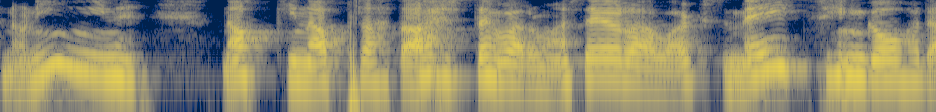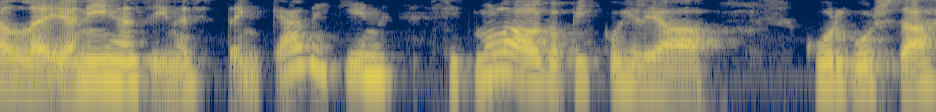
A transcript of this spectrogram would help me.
no niin, nakki napsahtaa sitten varmaan seuraavaksi meitsin kohdalle, ja niinhän siinä sitten kävikin. Sitten mulla alkoi pikkuhiljaa kurkussa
